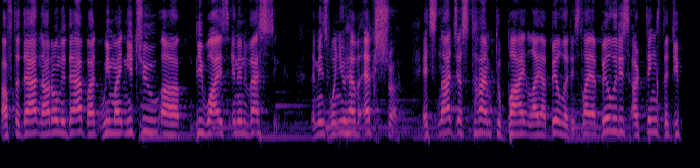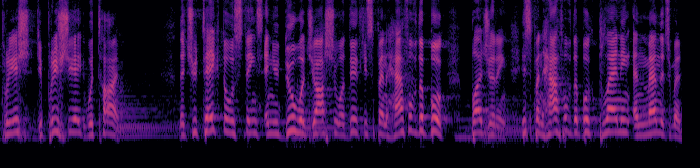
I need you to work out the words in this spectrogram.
After that, not only that, but we might need to uh, be wise in investing. That means when you have extra, it's not just time to buy liabilities. Liabilities are things that depreciate, depreciate with time. That you take those things and you do what Joshua did. He spent half of the book budgeting. He spent half of the book planning and management.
